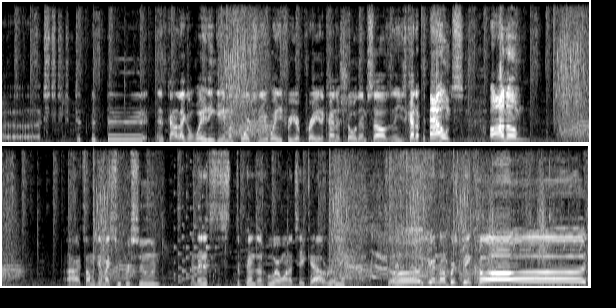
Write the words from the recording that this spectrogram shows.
Uh, it's kind of like a waiting game, unfortunately. You're waiting for your prey to kind of show themselves, and then you just kind of pounce on them. Alright, so I'm going to get my super soon. And then it depends on who I want to take out, really. So, your number's been called.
